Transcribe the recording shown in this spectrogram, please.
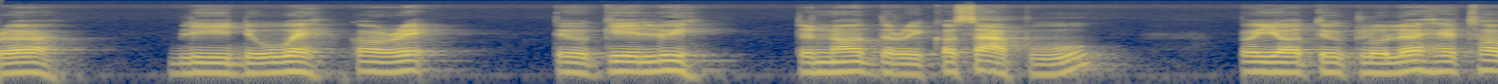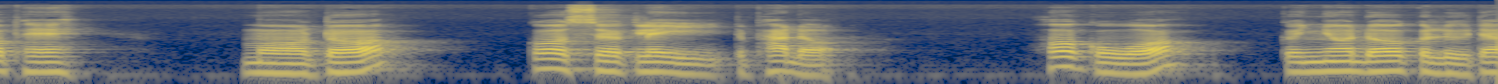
ရာ ဘလီဒိုဝဲကောရက်တူကေလွီတနောတရီကဆာပူပယောတူကလိုလဟက်ထော့ဖဲမော်တော့ကောဆာကလေတဖတ်တော့ဟော့ကောကညောဒေါကလူတာ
